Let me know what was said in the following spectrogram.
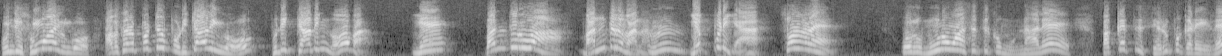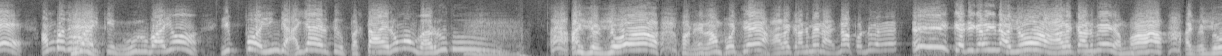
கொஞ்சம் சும்மா இருங்கோ. அவசரப்பட்டு பிடிக்காதீங்கோ. பிடிக்காதீங்கோவா? ஏன்? வந்துருவான்? வந்துருவானா. எப்படியா? சொல்றேன். ஒரு மூணு மாசத்துக்கு முன்னாலே பக்கத்து செருப்பு கடையில ஐம்பது ரூபாய்க்கு நூறு ரூபாயும் இப்போ இங்க ஐயாயிரத்துக்கு பத்தாயிரமும் வருது. ஐயோ பணம் போச்சே. ஆளை காணுமே நான் என்ன பண்ணுவேன்? கதி கலங்கின ஐயோ ஆளை காணுமே அம்மா. ஐயோ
